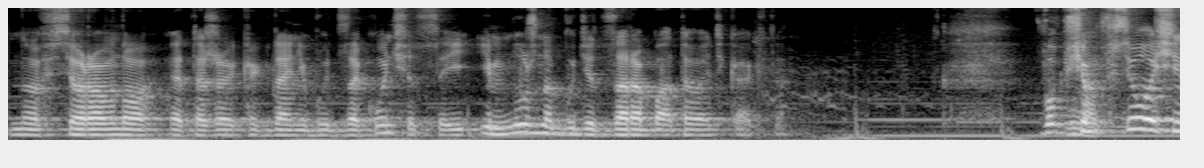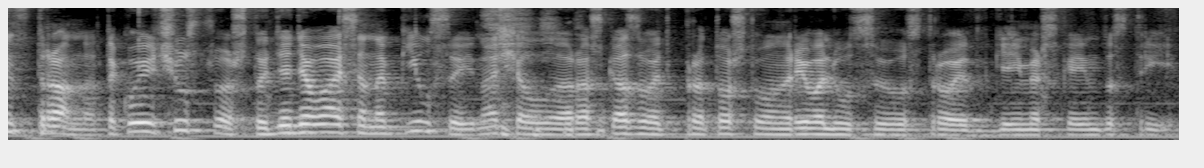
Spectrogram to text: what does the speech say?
но все равно это же когда-нибудь закончится, и им нужно будет зарабатывать как-то. В общем, да. все очень странно. Такое чувство, что дядя Вася напился и начал рассказывать про то, что он революцию устроит в геймерской индустрии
